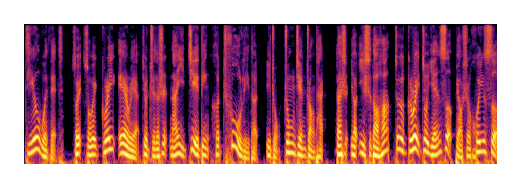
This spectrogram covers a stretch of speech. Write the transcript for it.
deal with it. 所以所谓 gray area 就指的是难以界定和处理的一种中间状态。但是要意识到哈，这个 gray 做颜色表示灰色，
